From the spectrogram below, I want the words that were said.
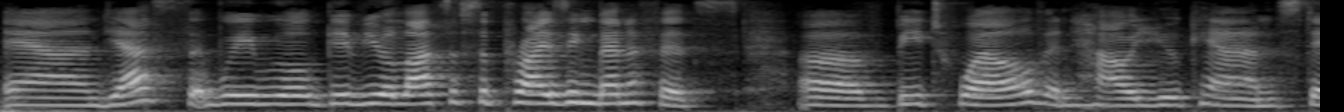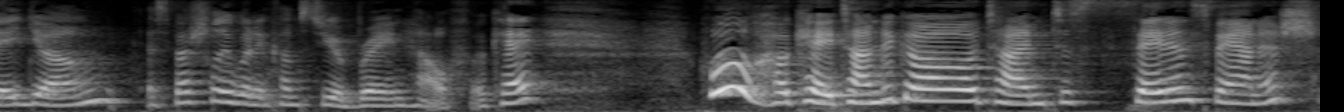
And yes, we will give you lots of surprising benefits of B12 and how you can stay young, especially when it comes to your brain health, okay? Whew, okay, time to go, time to say it in Spanish.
